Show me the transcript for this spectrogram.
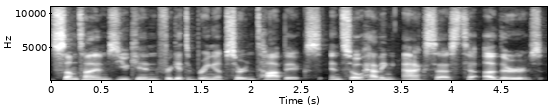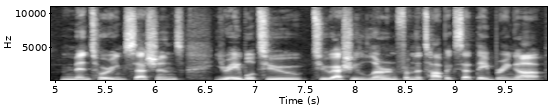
sometimes you can forget to bring up certain topics. And so having access to other mentoring sessions you're able to to actually learn from the topics that they bring up.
